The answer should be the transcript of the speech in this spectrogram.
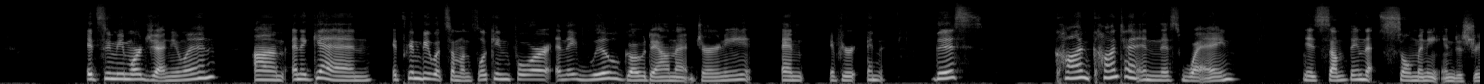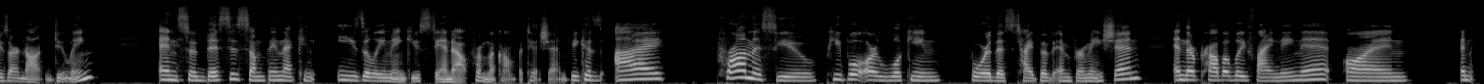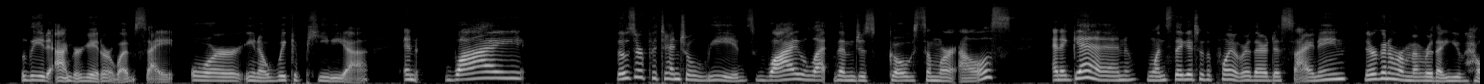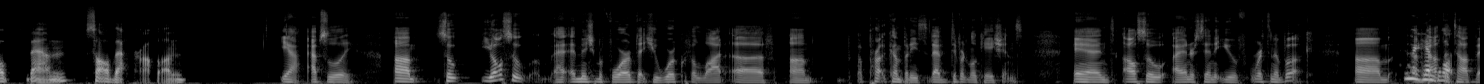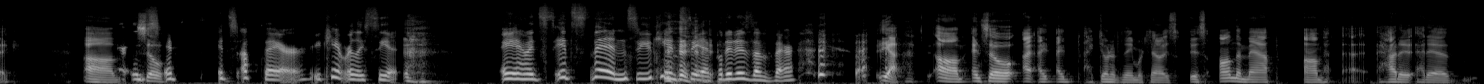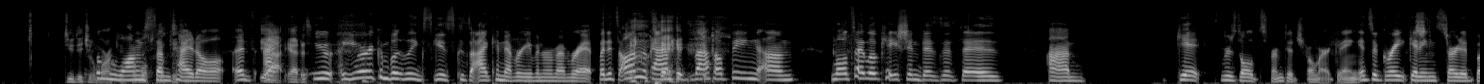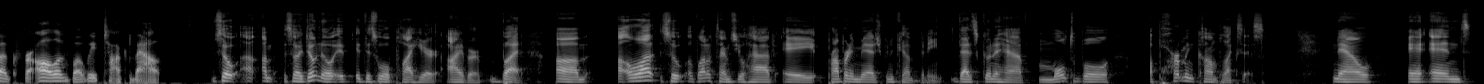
it's going to be more genuine. Um, and again, it's going to be what someone's looking for, and they will go down that journey. And if you're in this con- content in this way, is something that so many industries are not doing. And so this is something that can easily make you stand out from the competition because I promise you people are looking for this type of information and they're probably finding it on an lead aggregator website or, you know, Wikipedia. And why those are potential leads. Why let them just go somewhere else? And again, once they get to the point where they're deciding, they're going to remember that you helped them solve that problem. Yeah, absolutely. Um, so you also I I mentioned before that you work with a lot of um, uh, companies that have different locations, and also I understand that you've written a book um, about the topic. Um, It's so it's it's up there. You can't really see it. You know, it's it's thin, so you can't see it, but it is up there. yeah, um, and so I, I I don't have the name written down. Is is on the map um, uh, how to how to do digital marketing long locations. subtitle. It's I, Yeah, yeah, it is. you you are completely excused because I can never even remember it. But it's on the map. Okay. It's about helping um multi-location businesses um get results from digital marketing. It's a great getting started book for all of what we've talked about. So uh, um, so I don't know if, if this will apply here either, but um, a lot. So a lot of times you'll have a property management company that's going to have multiple apartment complexes. Now, and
